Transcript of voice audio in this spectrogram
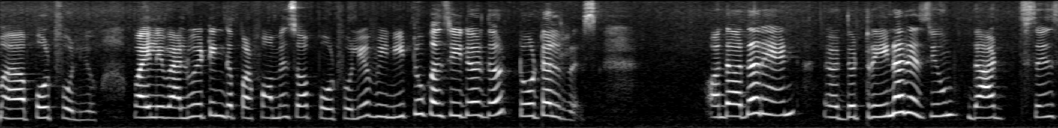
uh, portfolio. While evaluating the performance of portfolio, we need to consider the total risk. On the other hand, uh, the Treynor assumed that since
